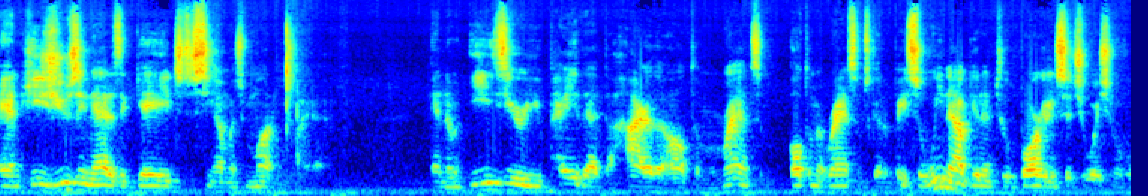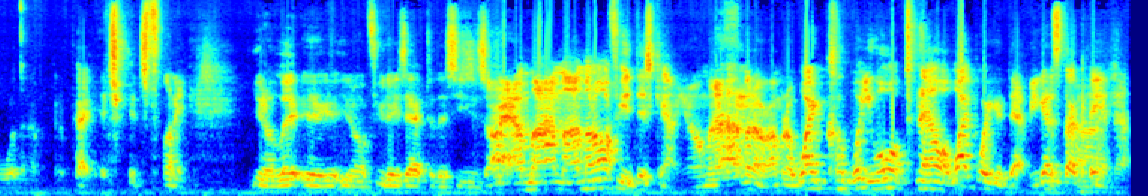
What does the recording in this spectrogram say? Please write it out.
and he's using that as a gauge to see how much money have. And the easier you pay that, the higher the ultimate ransom ultimate ransom's going to be. So we now get into a bargaining situation over whether or not we're going to pay. It's, it's funny, you know. uh, You know, a few days after this, he says, "All right, I'm, I'm, I'm going to offer you a discount. You know, I'm going to I'm going to I'm going to wipe what you owe up to now. I'll wipe away your debt, but you got to start paying now."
